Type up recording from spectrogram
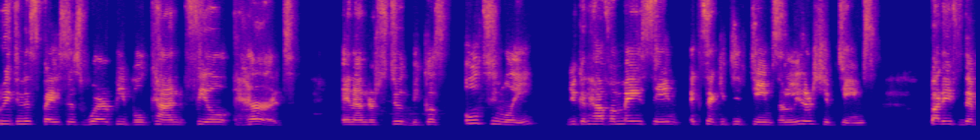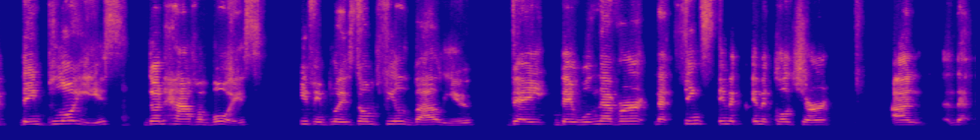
creating spaces where people can feel heard and understood because ultimately you can have amazing executive teams and leadership teams but if the, the employees don't have a voice if employees don't feel value they they will never that things in the in the culture and that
